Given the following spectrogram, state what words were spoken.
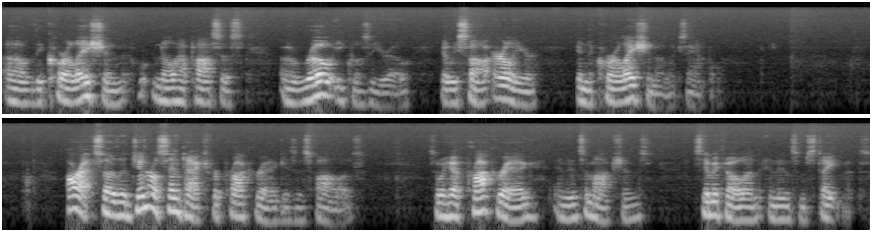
of the correlation null hypothesis uh, rho equals zero that we saw earlier in the correlational example. All right, so the general syntax for procreg is as follows. So we have procreg and then some options, semicolon, and then some statements.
